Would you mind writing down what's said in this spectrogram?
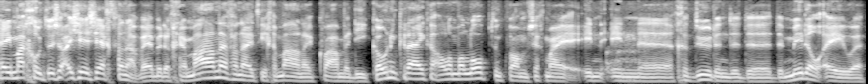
Hey, maar goed, dus als je zegt van nou, we hebben de Germanen, vanuit die Germanen kwamen die koninkrijken allemaal op. Toen kwam zeg maar in, in eh, gedurende de, de middeleeuwen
